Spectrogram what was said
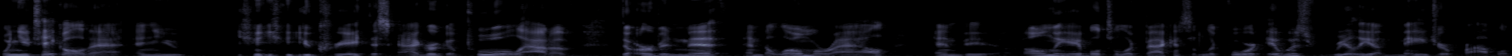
when you take all that and you you create this aggregate pool out of the urban myth and the low morale and the only able to look back instead of look forward, it was really a major problem.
